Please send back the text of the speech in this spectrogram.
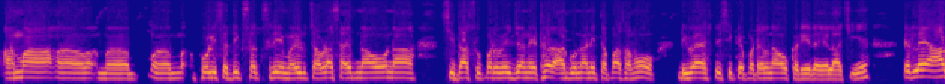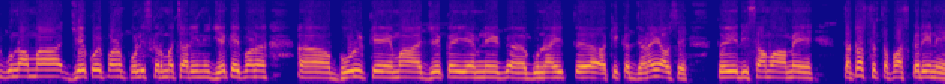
આમાં પોલીસ અધિક્ષક શ્રી મયુર ચાવડા સાહેબનાઓના સીધા સુપરવાઇઝન હેઠળ આ ગુનાની તપાસ અમો ડીવાયએસપી સી કે પટેલનાઓ કરી રહેલા છીએ. એટલે આ ગુનામાં જે કોઈ પણ પોલીસ કર્મચારીની જે કંઈ પણ ભૂલ કે એમાં જે કંઈ એમની ગુનાહિત હકીકત જણાઈ આવશે, તો એ દિશામાં અમે તટસ્થ તપાસ કરીને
